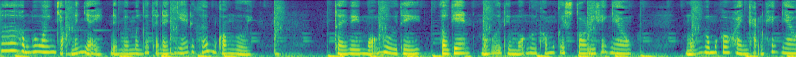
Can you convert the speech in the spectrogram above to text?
nó không có quan trọng đến vậy để mà mình có thể đánh giá được hết một con người. Tại vì mỗi người thì, again, mỗi người thì mỗi người có một cái story khác nhau. Mỗi người có một cái hoàn cảnh khác nhau,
